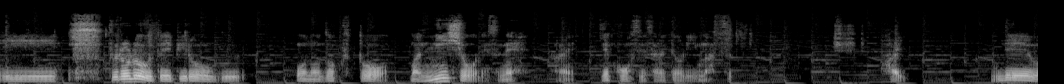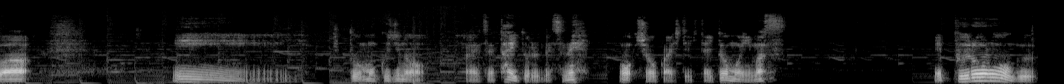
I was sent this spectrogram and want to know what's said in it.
えー、プロローグとエピローグを除くと、まあ、2章ですね。はい。で構成されております。はい。では、えーと、目次の、ですね、タイトルですね、を紹介していきたいと思います。えプロローグ、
